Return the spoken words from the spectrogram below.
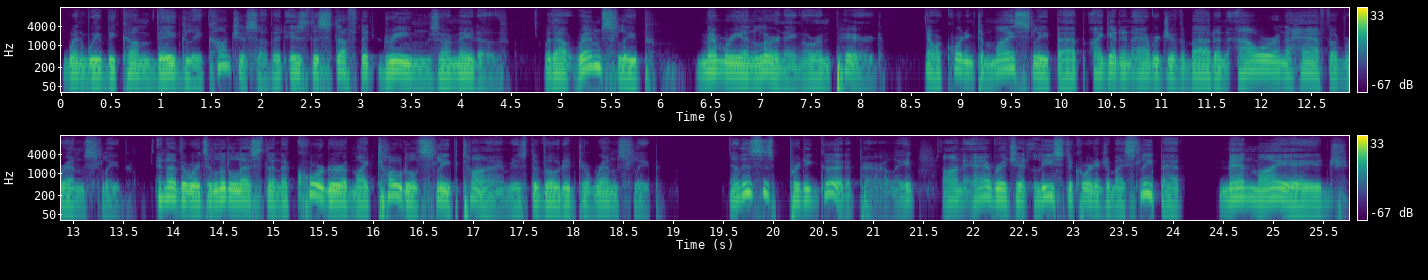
when we become vaguely conscious of it, is the stuff that dreams are made of. Without REM sleep, memory and learning are impaired. Now, according to my sleep app, I get an average of about an hour and a half of REM sleep. In other words, a little less than a quarter of my total sleep time is devoted to REM sleep. Now, this is pretty good, apparently. On average, at least according to my sleep app, men my age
